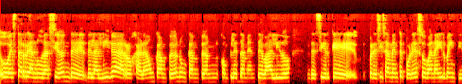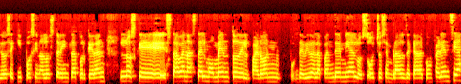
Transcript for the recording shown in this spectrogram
o esta reanudación de, de la liga arrojará un campeón, un campeón completamente válido, decir que precisamente por eso van a ir 22 equipos y no los 30, porque eran los que estaban hasta el momento del parón debido a la pandemia, los ocho sembrados de cada conferencia,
